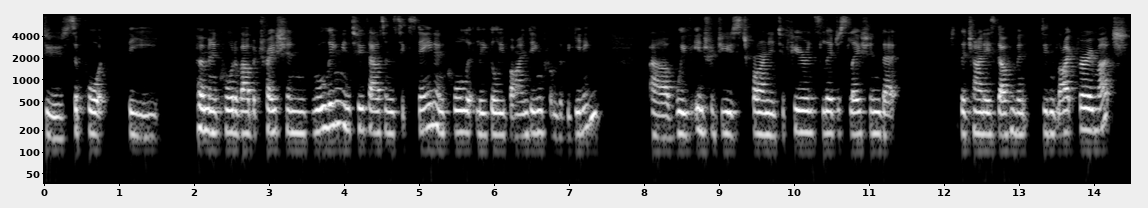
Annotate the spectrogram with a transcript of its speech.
to support the Permanent Court of Arbitration ruling in 2016 and call it legally binding from the beginning. Uh, we've introduced foreign interference legislation that the Chinese government didn't like very much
